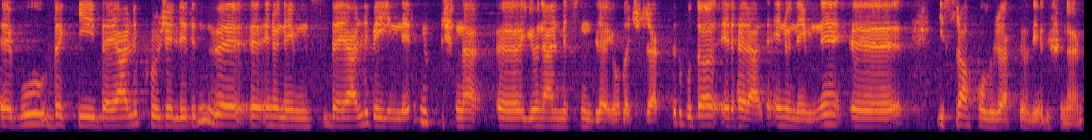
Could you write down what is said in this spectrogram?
e, buradaki değerli projelerin ve e, en önemlisi değerli beyinlerin yurt dışına e, yönelmesine yol açacaktır. Bu da er- herhalde en önemli e, israf olacaktır diye düşünüyorum.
